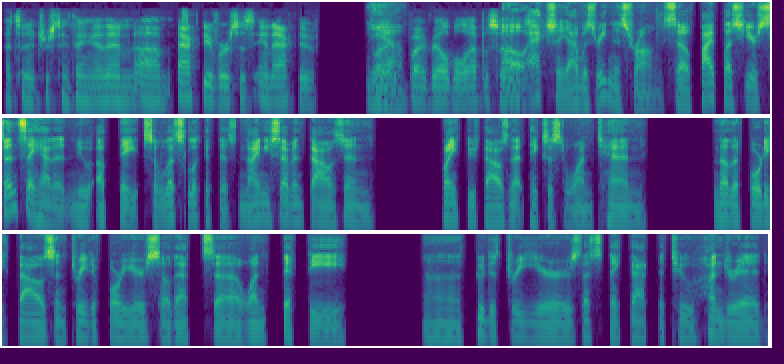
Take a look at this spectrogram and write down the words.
That's an interesting thing. And then um, active versus inactive by, yeah. by available episodes. Oh, actually, I was reading this wrong. So five plus years since they had a new update. So let's look at this 97,000, 22,000. That takes us to 110. Another 40,000, three to four years. So that's uh, 150. Uh, two to three years. Let's take that to 200.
